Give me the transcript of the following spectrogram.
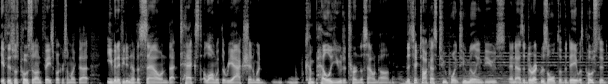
if this was posted on Facebook or something like that even if you didn't have the sound that text along with the reaction would compel you to turn the sound on the TikTok has 2.2 million views and as a direct result of the day it was posted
